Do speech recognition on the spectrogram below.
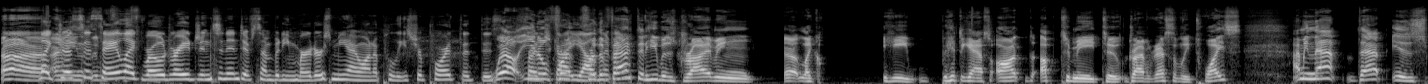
Uh, Like I just mean, to say like road rage incident if somebody murders me, I want a police report that this Well, French you know, for, for the at me. fact that he was driving, uh, like he hit the gas on up to me to drive aggressively twice. I mean that that is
